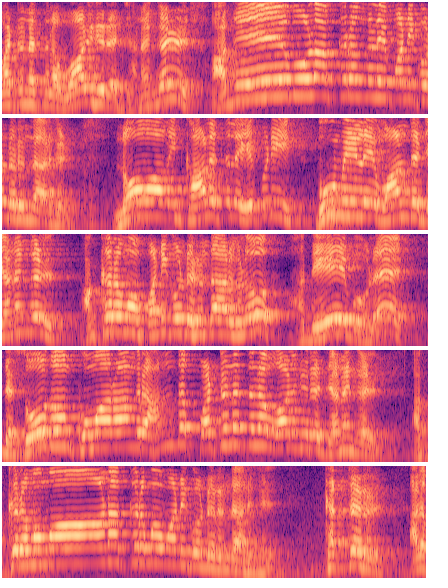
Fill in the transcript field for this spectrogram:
பட்டணத்தில் வாழ்கிற ஜனங்கள் அதே போல அக்கிரங்களை பண்ணி கொண்டிருந்தார்கள். நோவாவின் காலத்தில் எப்படி பூமியிலே வாழ்ந்த ஜனங்கள் அக்கிரமம் பண்ணி கொண்டிருந்தார்களோ அதே போல இந்த சோதம் குமாராங்கிற அந்த பட்டணத்தில் வாழ்கிற ஜனங்கள் அக்கிரமமான அக்கிரமம் பண்ணி கொண்டிருந்தார்கள். கத்தர் அதை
